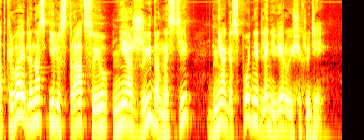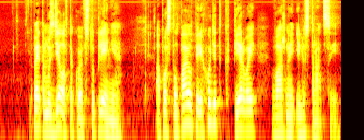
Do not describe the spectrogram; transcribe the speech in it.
открывает для нас иллюстрацию неожиданности Дня Господня для неверующих людей. Поэтому, сделав такое вступление, апостол Павел переходит к первой важной иллюстрации.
